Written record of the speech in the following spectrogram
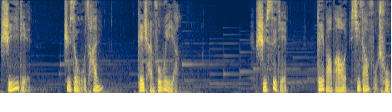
十一点，制作午餐，给产妇喂养；十四点，给宝宝洗澡抚触，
